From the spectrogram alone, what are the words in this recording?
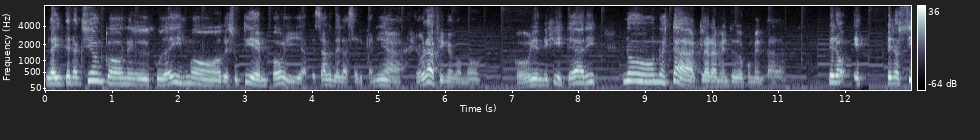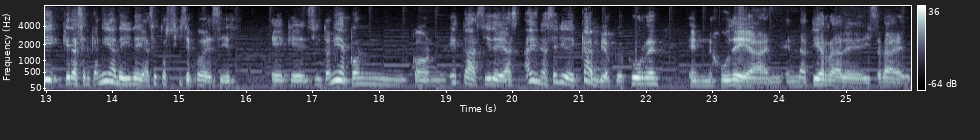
la interacción con el judaísmo de su tiempo, y a pesar de la cercanía geográfica, como, como bien dijiste, Ari, no, no está claramente documentada. Pero, pero sí que la cercanía de ideas, esto sí se puede decir, eh, que en sintonía con, con, estas ideas hay una serie de cambios que ocurren en Judea, en, la tierra de Israel,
